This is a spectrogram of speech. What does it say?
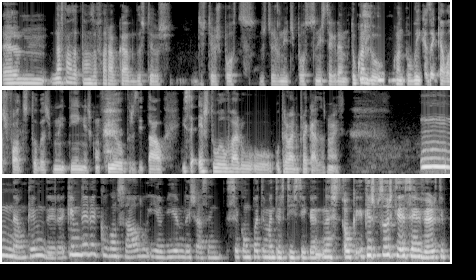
hum, nós estávamos a falar há bocado dos teus, dos teus posts, dos teus bonitos posts no Instagram. Tu, quando, quando publicas aquelas fotos todas bonitinhas, com filtros e tal, isso é, és tu a levar o, o, o trabalho para casa, não é? Não, quem me dera. Quem me dera que o Gonçalo e a Bia me deixassem ser completamente artística, nas, ou que, que, as pessoas quisessem ver, tipo,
